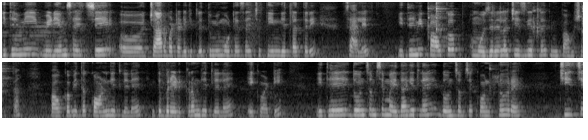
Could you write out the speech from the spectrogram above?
इथे मी मीडियम साईजचे चार बटाटे घेतले तुम्ही मोठ्या साईजचे तीन घेतलात तरी चालेल. इथे मी पाव कप मोझरेला चीज घेतलं आहे तुम्ही पाहू शकता. पाव कप इथं कॉर्न घेतलेले आहेत. इथे ब्रेडक्रम घेतलेला घेतलेलं आहे एक वाटी. इथे दोन चमचे मैदा घेतला आहे दोन चमचे कॉर्नफ्लोअर आहे. चीजचे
